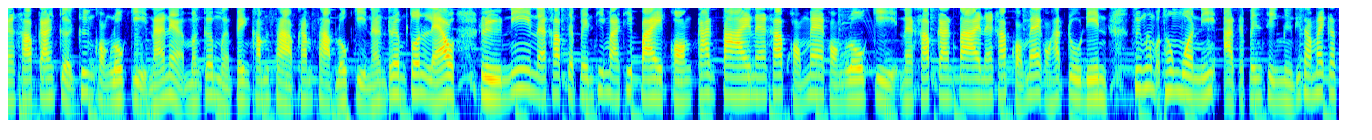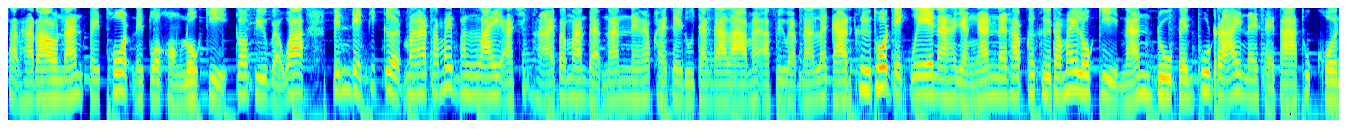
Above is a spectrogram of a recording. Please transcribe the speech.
นะครับการเกิดขึ้นของโลกินั้นเนี่ยมันก็เหมือนเป็นคำสาปคำสาปโลกินั้นเริ่มต้นแล้ว หรือนี่นะครับจะเป็นที่มาที่ไปของการตายนะครับของแม่ของโลกินะครับการตายนะครับของแม่ของฮัตรูดิน ซึ่งทั้งหมดทั้งมวลนี้อาจจะเป็นสิ่งหนึ่งที่ทำให้กษัตริย์ฮาราวนั้นไปโทษในตัวของโลกิก็ฟีลแบบว่าเป็นเด็กที่เกิดมาทำให้บันไลอาชีพหายประมาณแบบนั้นนะครับใครเคยดูจันดาราไหมอะฟีลแบบนั้นละกันคือโทษเด็กเวรนะอย่างนั้นนะครับก็คือทำให้โลกินั้นดูเป็นผู้ร้ายในสายตาทุกคน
